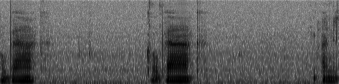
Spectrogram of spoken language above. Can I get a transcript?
Go back. Go back. I need.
